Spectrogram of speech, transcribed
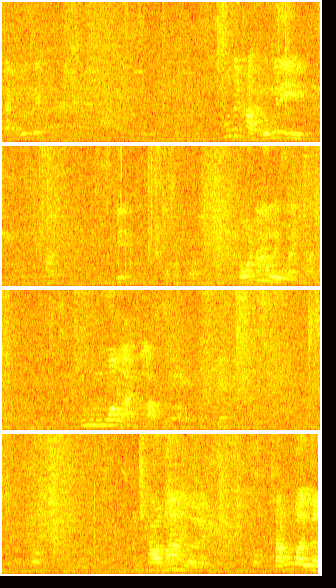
ไหนดูสิผู้สื่อข่าวถ่ายรูปไม่ดีนี่โพสต์อยู่ง่วงอะจะหลับเหรอมันเช้ามากเลย เช้าทุกวันเล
